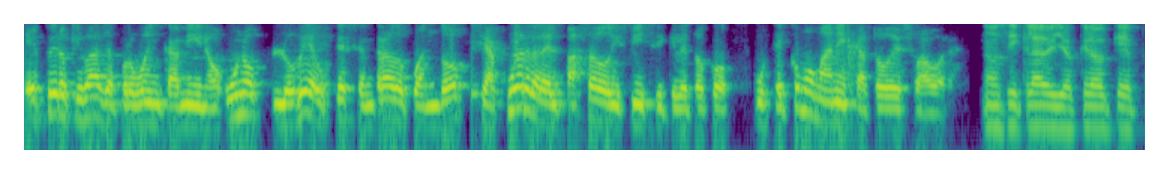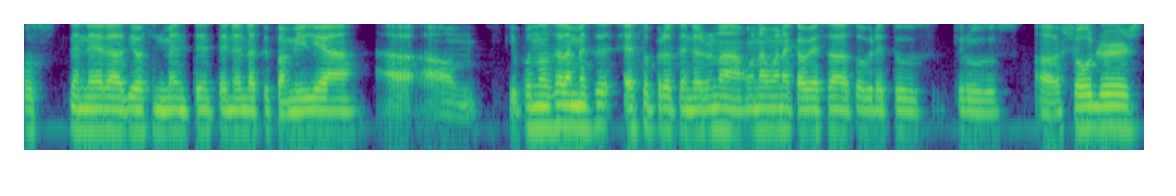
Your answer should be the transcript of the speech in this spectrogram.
espero que vaya por buen camino. Uno lo ve a usted centrado cuando se acuerda del pasado difícil que le tocó. ¿Usted cómo maneja todo eso ahora? No, sí, claro, yo creo que pues tener a Dios en mente, tener a tu familia, um, y pues no solamente eso, pero tener una, una buena cabeza sobre tus, tus uh, shoulders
